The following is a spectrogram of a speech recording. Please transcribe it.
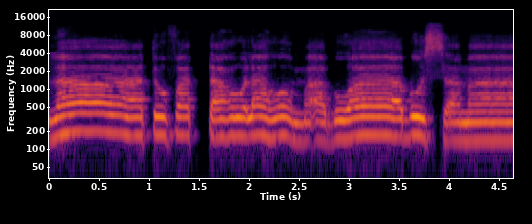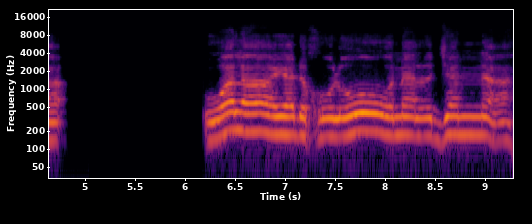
la tufattahu lahum abwabus sama' wala yadkhuluna al-jannah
